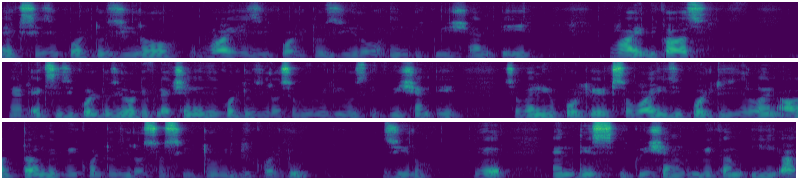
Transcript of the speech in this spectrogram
x is equal to 0 y is equal to 0 in equation a. Why? Because at x is equal to 0 deflection is equal to 0 so we will use equation a. So when you put it so y is equal to 0 and all term will be equal to 0 so c2 will be equal to 0 clear? And this equation will become ei I.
